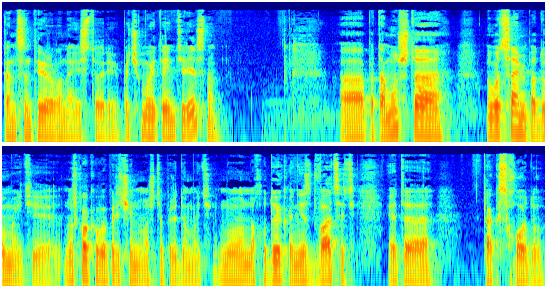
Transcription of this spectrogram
концентрированная история. Почему это интересно? А, потому что ну вот сами подумайте, ну сколько вы причин можете придумать? Ну на худой конец 20 это так сходу.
